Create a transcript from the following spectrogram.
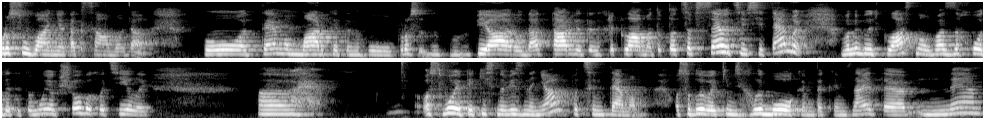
просування так само. Да? По темам маркетингу, піару, да, таргетинг, реклама. Тобто, це все, оці всі теми, вони будуть класно у вас заходити. Тому, якщо ви хотіли е, освоїти якісь нові знання по цим темам, особливо якимсь глибоким таким, знаєте, не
